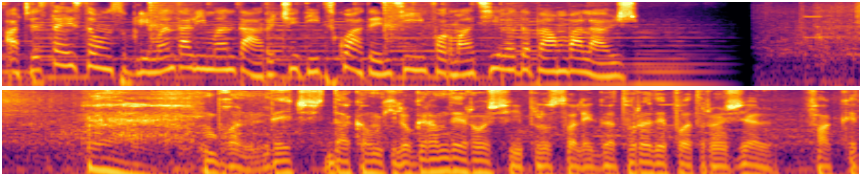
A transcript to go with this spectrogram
Acesta este un supliment alimentar. Citiți cu atenție informațiile de pe ambalaj. Bun, deci dacă un kilogram de roșii plus o legătură de pătrunjel fac cât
